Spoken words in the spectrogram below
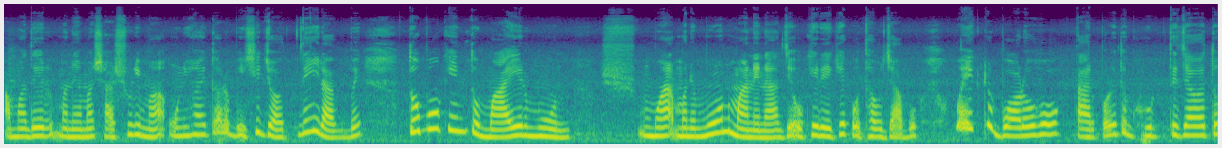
আমাদের মানে আমার শাশুড়ি মা উনি হয়তো আরও বেশি যত্নেই রাখবে। তবুও কিন্তু মায়ের মন মানে মন মানে না যে ওকে রেখে কোথাও যাব। ও একটু বড় হোক তারপরে তো ঘুরতে যাওয়া তো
